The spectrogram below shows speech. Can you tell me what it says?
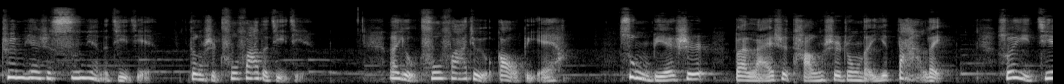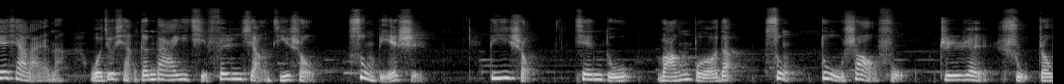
春天是思念的季节，更是出发的季节。那有出发就有告别呀。送别诗本来是唐诗中的一大类，所以接下来呢，我就想跟大家一起分享几首送别诗。第一首，先读王勃的《送杜少府之任蜀州》。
